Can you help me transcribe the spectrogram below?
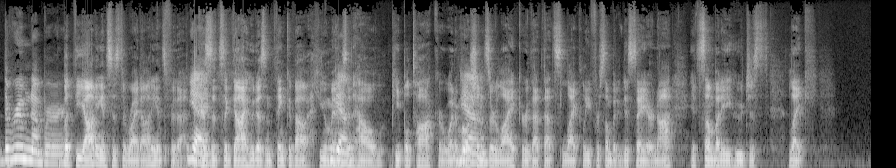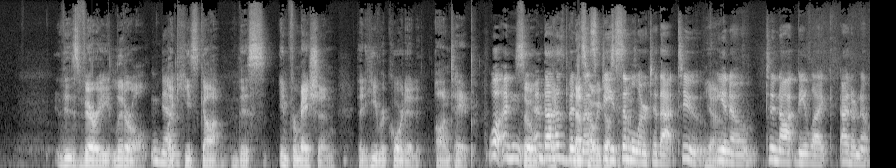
the room number But the audience is the right audience for that Yeah. because it's a guy who doesn't think about humans Yeah. and how people talk or what emotions are like or that that's likely for somebody to say or not. It's somebody who just like is very literal. Yeah. Like he's got this information that he recorded on tape. Well, and So, and the like, husband that's how he must be similar to that too. Yeah. You know, to not be like I don't know,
